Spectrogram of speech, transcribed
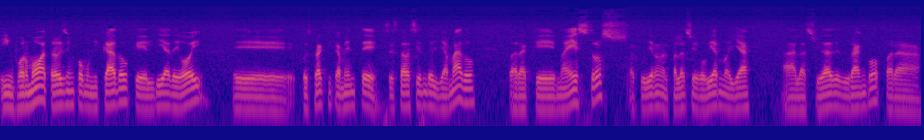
informó a través de un comunicado que el día de hoy eh, pues prácticamente se estaba haciendo el llamado para que maestros acudieran al Palacio de Gobierno allá a la ciudad de Durango para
